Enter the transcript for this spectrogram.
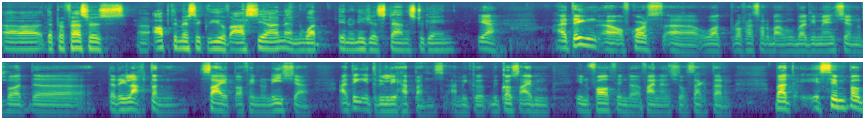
uh, the professor's uh, optimistic view of ASEAN and what Indonesia stands to gain? Yeah, I think, uh, of course, uh, what Professor Mahbubani mentioned about the, the reluctant side of Indonesia, I think it really happens I mean, because I'm involved in the financial sector. But it's, simple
